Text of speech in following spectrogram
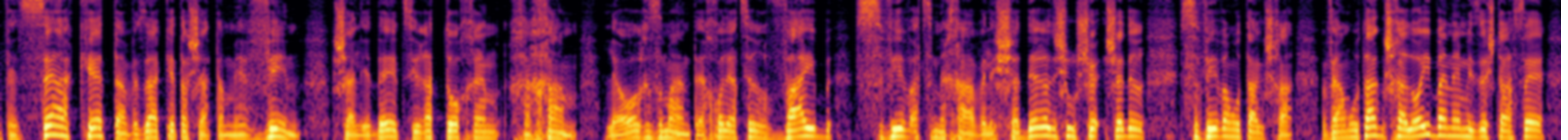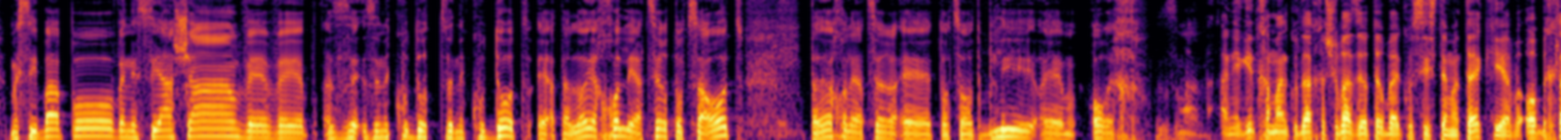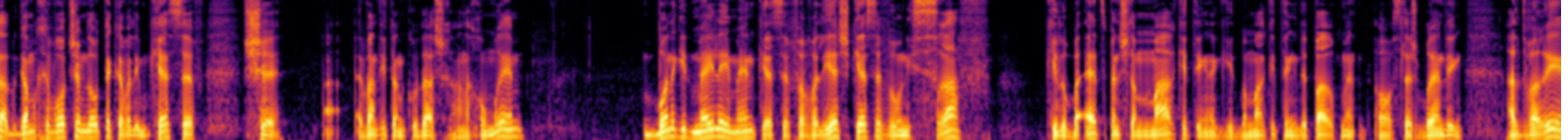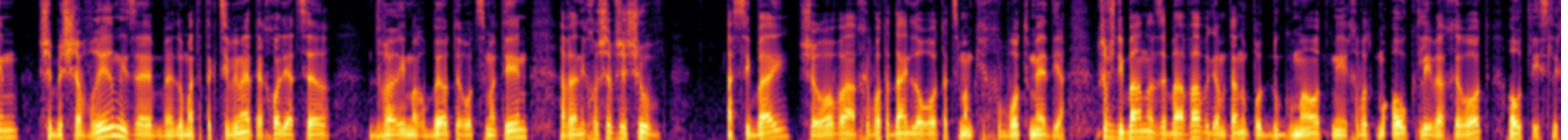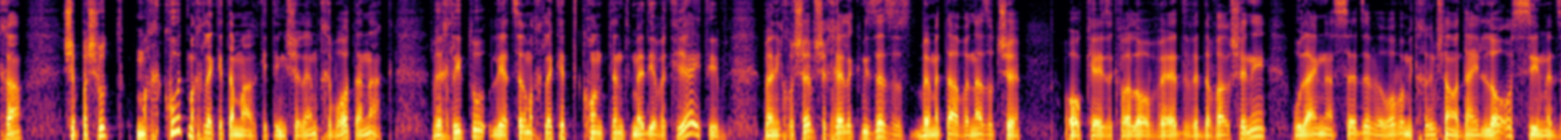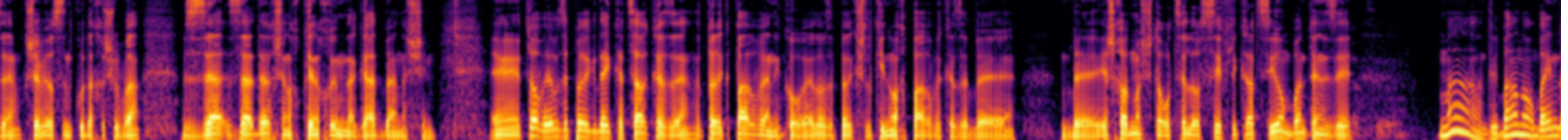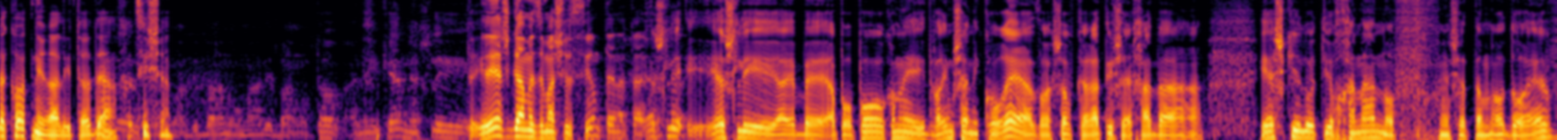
וזה הקטע, וזה הקטע שאתה מבין שעל ידי יצירת תוכן חכם לאורך זמן, אתה יכול לייצר vibe סביב עצמך ולשדר איזשהו ש- שדר סביב המותג שלך, והמותג שלך לא ייבנה מזה שתעשה מסיבה פה ונסיעה שם, וזה נקודות, זה נקודות, אה, אתה לא יכול לייצר תוצאות. אתה לא יכול לייצר אה, תוצאות בלי אה, אורך זמן. אני אגיד לך מה הנקודה החשובה, זה יותר ב ecosystem הטקי, או בכלל, גם חברות שהן לואו-טק, אבל עם כסף, שהבנתי את הנקודה שלך, אנחנו אומרים, בוא נגיד מילא אם אין כסף, אבל יש כסף והוא נשרף, כאילו ב ad spend של ה marketing, נגיד, ב marketing department, או slash branding, על דברים שבשבריר מזה, לעומת התקציבים האלה, אתה יכול לייצר דברים הרבה יותר עוצמתיים, אבל אני חושב ששוב, הסיבה היא שרוב החברות עדיין לא רואות עצמם כחברות מדיה. אני חושב שדיברנו על זה בעבר וגם נתנו פה דוגמאות מחברות כמו Oakley ואחרות, Oatly, סליחה, שפשוט מחקו את מחלקת ה marketing שלהם, חברות ענק, והחליטו לייצר מחלקת content, מדיה וקריאייטיב. ואני חושב שחלק מזה זה באמת ההבנה הזאת ש... אוקיי, זה כבר לא עובד, ודבר שני, אולי אם נעשה את זה, ורוב המתחרים שלנו עדיין לא עושים את זה, אני חושב יוסי נקודה חשובה, זה, זה הדרך שאנחנו כן יכולים לגעת באנשים. Uh, טוב, היום זה פרק די קצר כזה, זה פרק פרווה אני קורא לו, זה פרק של קינוח פרווה כזה ב... ב... יש לך עוד משהו שאתה רוצה להוסיף לקראת סיום? בוא ניתן איזה... מה, דיברנו 40 דקות נראה לי, אתה יודע, חצי שעה. כן, יש לי... יש גם איזה משהו לסיום, תן אתה. יש לי, יש לי, אה, אפרופו כל מיני דברים שאני קורא, אז עכשיו קראתי שאחד ה... יש כאילו את יוחננוף, שאתה מאוד אוהב,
